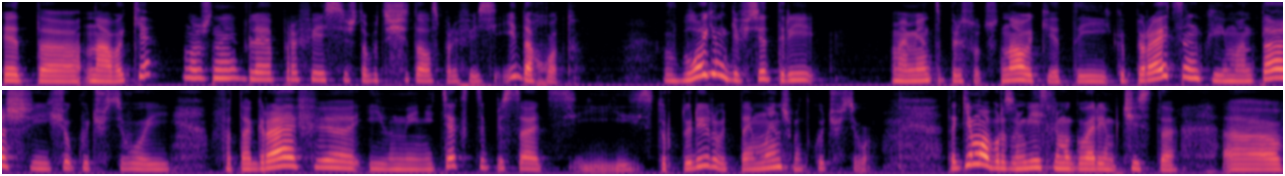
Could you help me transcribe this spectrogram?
это навыки нужны для профессии, чтобы это считалось профессией, и доход. В блогинге все три момента присутствуют. Навыки — это и копирайтинг, и монтаж, и еще куча всего, и фотография, и умение тексты писать, и структурировать, тайм-менеджмент, куча всего. Таким образом, если мы говорим чисто э,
